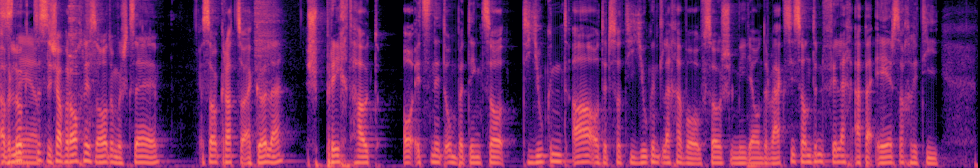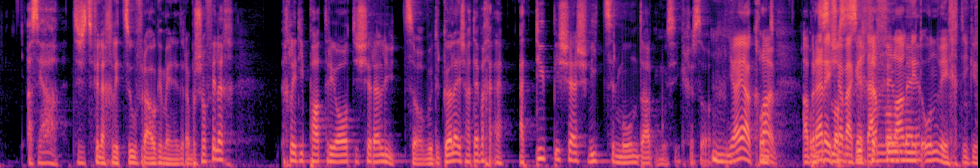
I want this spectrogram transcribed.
aber schau, nicht, ja. das ist aber auch ein bisschen so, du musst sehen, so gerade so ein Gölle spricht halt auch jetzt nicht unbedingt so die Jugend an oder so die Jugendlichen, die auf Social Media unterwegs sind, sondern vielleicht eben eher so ein bisschen die, also ja, das ist jetzt vielleicht ein bisschen zu verallgemeinert, aber schon vielleicht ein bisschen die patriotischeren Leute. So. Weil der Gölle ist halt einfach ein, ein typischer Schweizer Mundartmusiker. So. Ja, ja, klar. Und- Aber und er das ist ja wegen dem noch viel lange nicht unwichtiger.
